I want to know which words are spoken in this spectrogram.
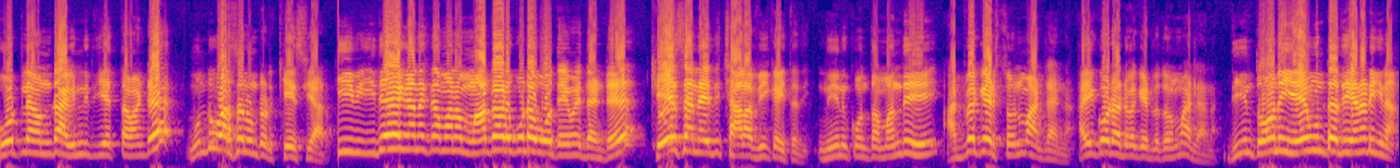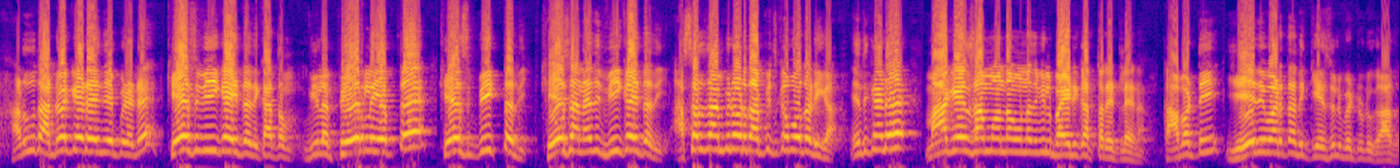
కోట్లే ఉంటే అవినీతి చేస్తామంటే ముందు వరుసలు ఉంటాడు కేసీఆర్. ఇవి ఇదే గనక మనం మాట్లాడకుండా పోతే ఏమైందంటే కేసు అనేది చాలా వీక్ అవుతుంది నేను కొంతమంది అడ్వకేట్స్తో మాట్లాడినా హైకోర్టు అడ్వకేట్లతో మాట్లాడినా. దీంతో ఏముంటది అని అడిగిన అడుగుతా అడ్వకేట్ ఏం చెప్పాడంటే కేసు వీక్ అవుతుంది కథం. వీళ్ళ పేర్లు చెప్తే కేసు బీక్తుంది. కేసు అనేది వీక్ అవుతుంది అసలు చంపినోడు తప్పించుకోపోతాడు ఇక. ఎందుకంటే మాకేం సంబంధం ఉన్నది వీళ్ళు బయటకు వస్తారు ఎట్లయినా. కాబట్టి ఏది పడితే అది కేసులు పెట్టుడు కాదు.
